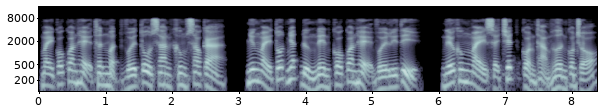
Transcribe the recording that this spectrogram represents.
mày có quan hệ thân mật với Tô San không sao cả, nhưng mày tốt nhất đừng nên có quan hệ với Lý Tỷ, nếu không mày sẽ chết còn thảm hơn con chó.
